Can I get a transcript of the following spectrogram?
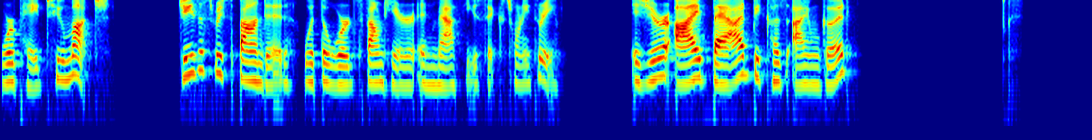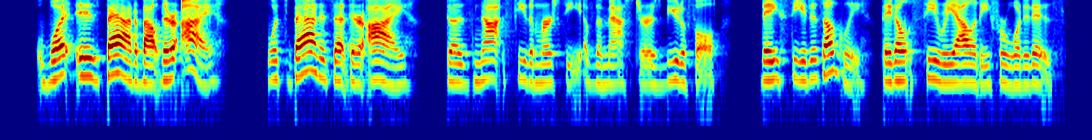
were paid too much. Jesus responded with the words found here in Matthew 6:23. Is your eye bad because I'm good? What is bad about their eye? What's bad is that their eye does not see the mercy of the master as beautiful. They see it as ugly. They don't see reality for what it is.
